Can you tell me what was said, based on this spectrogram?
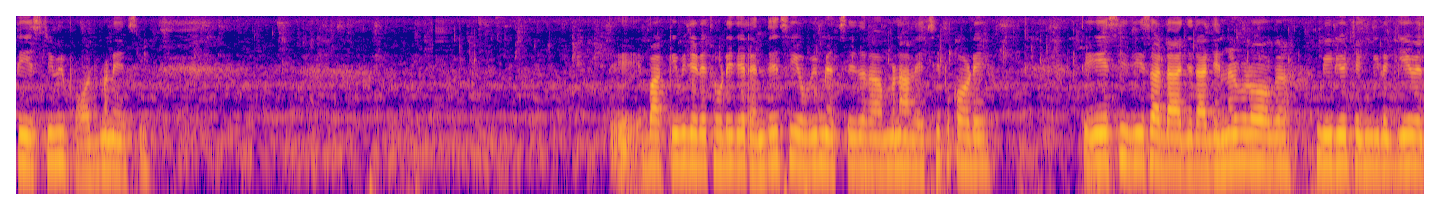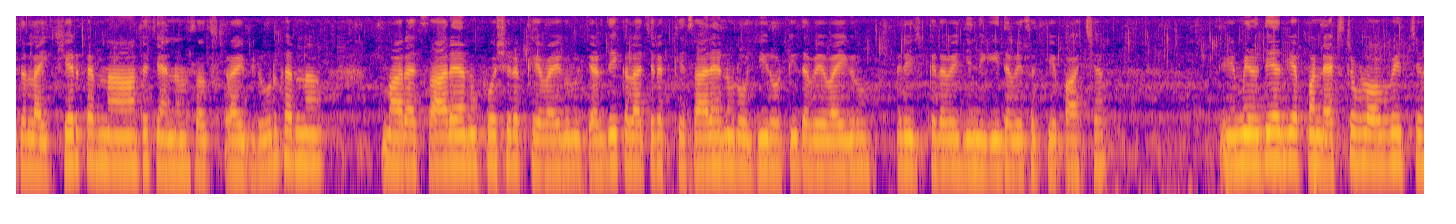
ਟੇਸਟੀ ਵੀ ਬਹੁਤ ਬਣੇ ਸੀ। ਬਾਕੀ ਵੀ ਜਿਹੜੇ ਥੋੜੇ ਜਿਹੇ ਰਹਿੰਦੇ ਸੀ, ਉਹ ਵੀ ਮੈਂ ਇਸੇ ਤਰ੍ਹਾਂ ਬਣਾ ਲਏ ਸੀ ਪਕੌੜੇ। ਤੇ ਇਹ ਸੀ ਜੀ ਸਾਡਾ ਅੱਜ ਦਾ ਡਿਨਰ ਵਲੌਗ ਵੀਡੀਓ ਚੰਗੀ ਲੱਗੀ ਹੋਵੇ ਤਾਂ ਲਾਈਕ ਸ਼ੇਅਰ ਕਰਨਾ ਤੇ ਚੈਨਲ ਨੂੰ ਸਬਸਕ੍ਰਾਈਬ ਜ਼ਰੂਰ ਕਰਨਾ। ਮਹਾਰਾਜ ਸਾਰਿਆਂ ਨੂੰ ਖੁਸ਼ ਰੱਖੇ, ਵਾਹਿਗੁਰੂ ਚੜ੍ਹਦੀ ਕਲਾ 'ਚ ਰੱਖੇ, ਸਾਰਿਆਂ ਨੂੰ ਰੋਜੀ ਰੋਟੀ ਦੇਵੇ, ਵਾਹਿਗੁਰੂ ਰਿਜ਼ਕ ਦੇਵੇ, ਜ਼ਿੰਦਗੀ ਦੇਵੇ ਸੱਚੇ ਪਾਤਸ਼ਾਹ। ਤੇ ਮਿਲਦੇ ਹਾਂ ਜੀ ਆਪਾਂ ਨੈਕਸਟ ਵਲੌਗ ਵਿੱਚ।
